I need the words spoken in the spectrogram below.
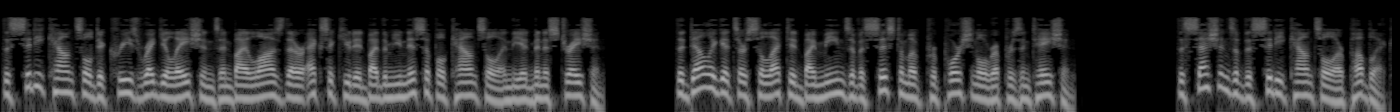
The City Council decrees regulations and by laws that are executed by the Municipal Council and the administration. The delegates are selected by means of a system of proportional representation. The sessions of the City Council are public.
